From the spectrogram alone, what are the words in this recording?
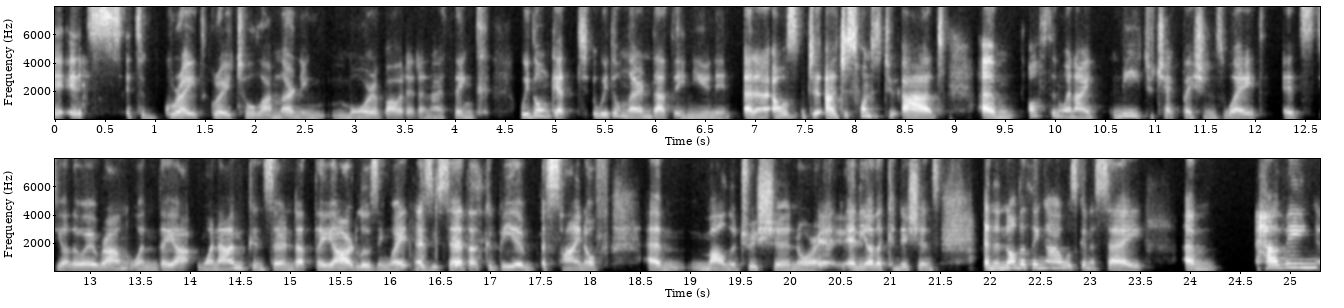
it's it's a great great tool. I'm learning more about it and i think we don't get we don't learn that in uni and i was i just wanted to add um, often when i need to check patients weight it's the other way around when they are when i'm concerned that they are losing weight as you said yes. that could be a, a sign of um, malnutrition or any other conditions. And another thing i was going to say um, having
